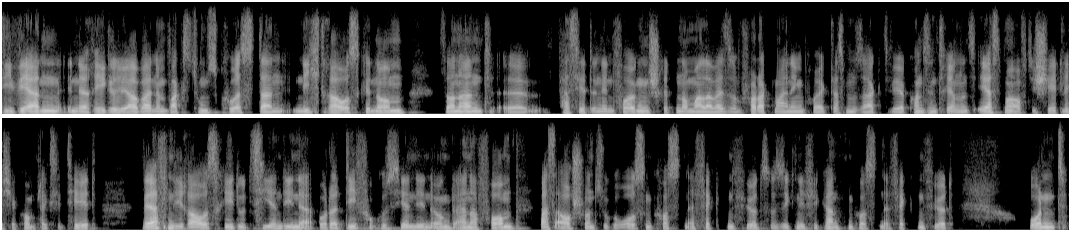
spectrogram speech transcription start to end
die werden in der Regel ja bei einem Wachstumskurs dann nicht rausgenommen, sondern äh, passiert in den folgenden Schritten normalerweise im Product Mining Projekt, dass man sagt, wir konzentrieren uns erstmal auf die schädliche Komplexität werfen die raus, reduzieren die oder defokussieren die in irgendeiner Form, was auch schon zu großen Kosteneffekten führt, zu signifikanten Kosteneffekten führt und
